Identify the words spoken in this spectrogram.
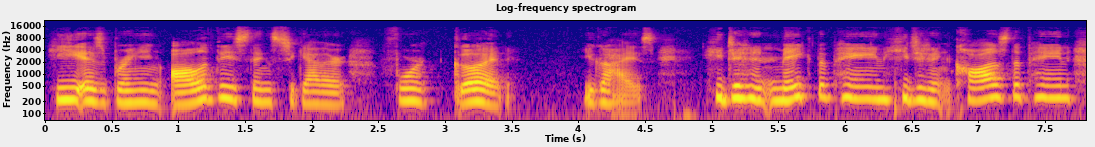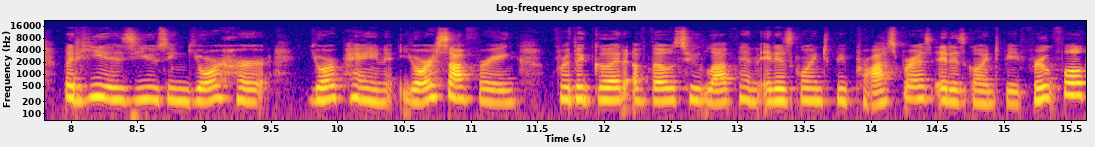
He is bringing all of these things together for good, you guys. He didn't make the pain, He didn't cause the pain, but He is using your hurt, your pain, your suffering for the good of those who love Him. It is going to be prosperous, it is going to be fruitful,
